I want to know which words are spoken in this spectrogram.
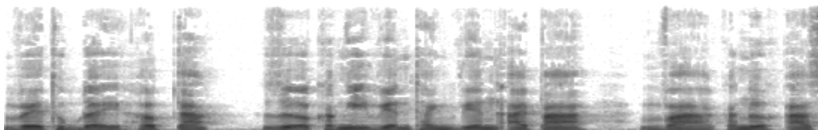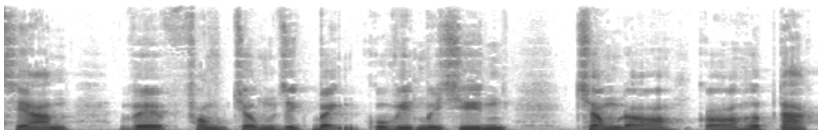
về thúc đẩy hợp tác giữa các nghị viện thành viên IPA và các nước ASEAN về phòng chống dịch bệnh COVID-19, trong đó có hợp tác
